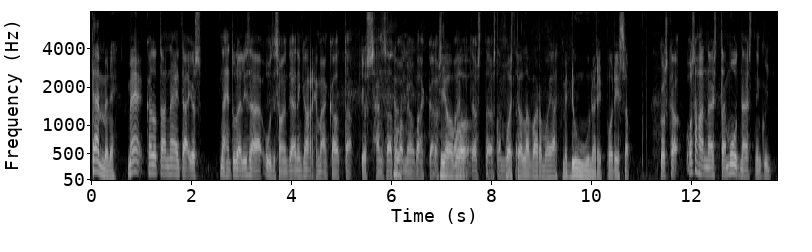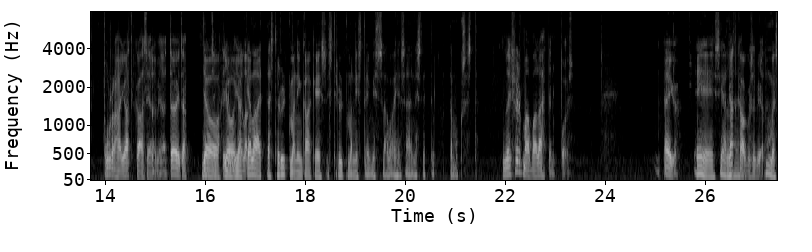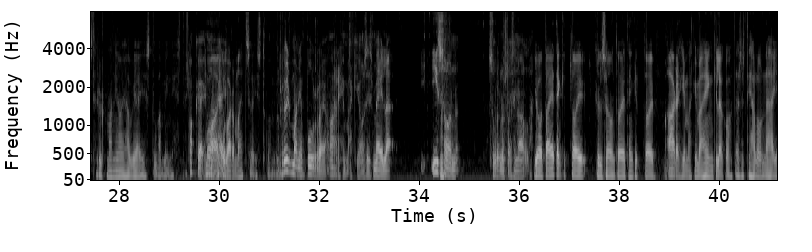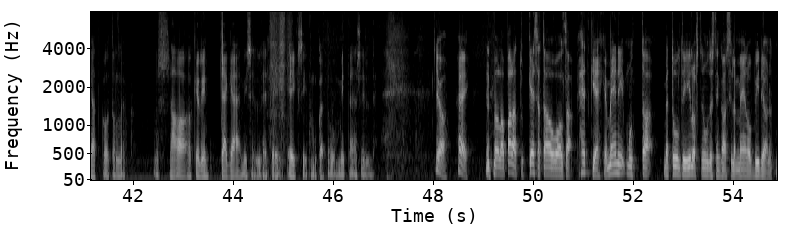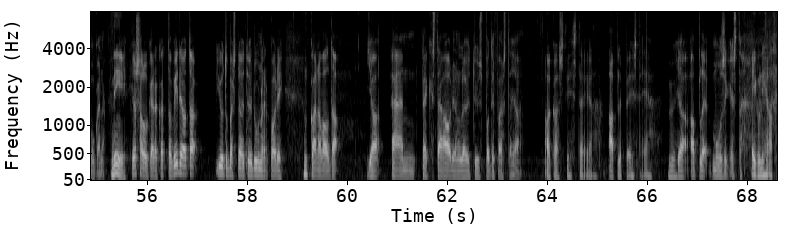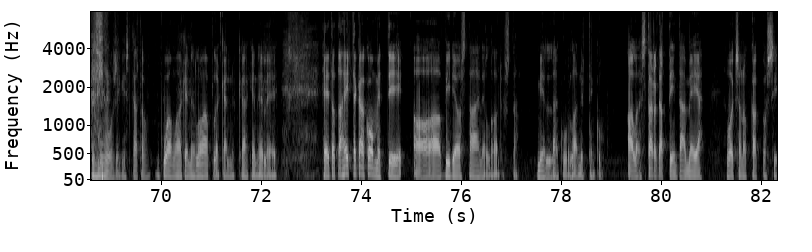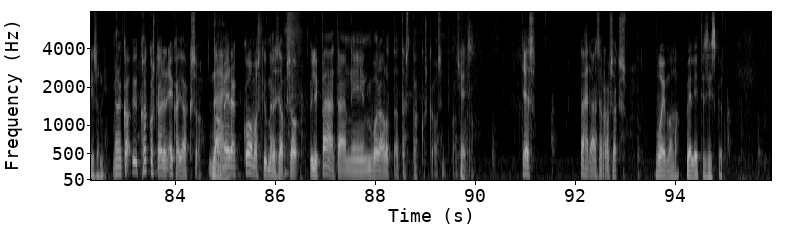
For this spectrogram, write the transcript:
Tämmönen. Me katsotaan näitä, jos näihin tulee lisää uutisointia, jotenkin Arhimäen kautta, jos hän saa tuomioon vaikka jostain Joo, vahingonteosta tai jostain Voitte olla varmoja, että me duunaripodissa Koska osahan näistä tai muut näistä, niin kuin Purrahan jatkaa siellä vielä töitä. Joo, joo ja kelaa, että tästä Rytmanin keissistä. Rytmanista ei missään vaiheessa äänestetty luottamuksesta. Mutta eikö Rydman vaan lähtenyt pois? Eikö? Ei, siellä. Jatkaako se vielä? Mun mielestä Rytman on ihan vielä istuva ministeri. Okei, Mä oon no aika hei. varma, että se on istuva ministeri. Rydman ja Purra ja Arhimäki on siis meillä ison suurennuslasin alla. Joo, tai etenkin toi, kyllä se on toi etenkin toi Arhimäki. Mä henkilökohtaisesti haluan nähdä jatkoa tolle saakelin tägäämiselle, että ei, eikö siitä muka tuu mitään sille. Joo, hei. Nyt me ollaan palattu kesätauolta. Hetki ehkä meni, mutta me tultiin ilosten uutisten kanssa, sillä meillä on video nyt mukana. Niin, Jos haluaa käydä katsoa videota, YouTubesta löytyy Dunerpodi kanavalta ja ään pelkästään audiona löytyy Spotifysta ja, Akastista ja Apple Paystä ja, ja. ja Apple Musicista. ei kun ihan Apple Musicista, kato, huomaa kenellä on Apple-kännykkää, kenelle ei. Hei, tota, heittäkää kommenttia uh, videosta äänenlaadusta. Mielellään kuullaan nyt, kun startattiin tämä meidän, voiko sanoa kakkossiisoni. Meidän ka- kakkoskauden eka jakso. Tämä on Näin. meidän 30. jakso ylipäätään, niin me voidaan aloittaa tästä kakkoskausi nyt vaan Yes. Yes. Nähdään seuraavassa jaksossa. Voimaa, veljet ja siskot.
